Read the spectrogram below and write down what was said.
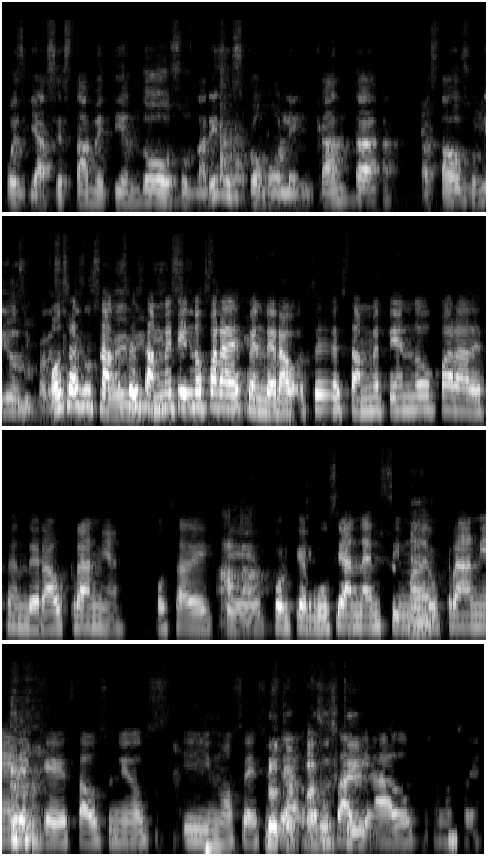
pues ya se está metiendo sus narices como le encanta a Estados Unidos y parece O sea, que se, no está- sabe se están metiendo para defender a, se están metiendo para defender a Ucrania. O sea, de que Ajá. porque Rusia anda encima de Mm. Ucrania y de que Estados Unidos y no sé, sus, Lo que lia- pasa sus es que- aliados, no sé.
